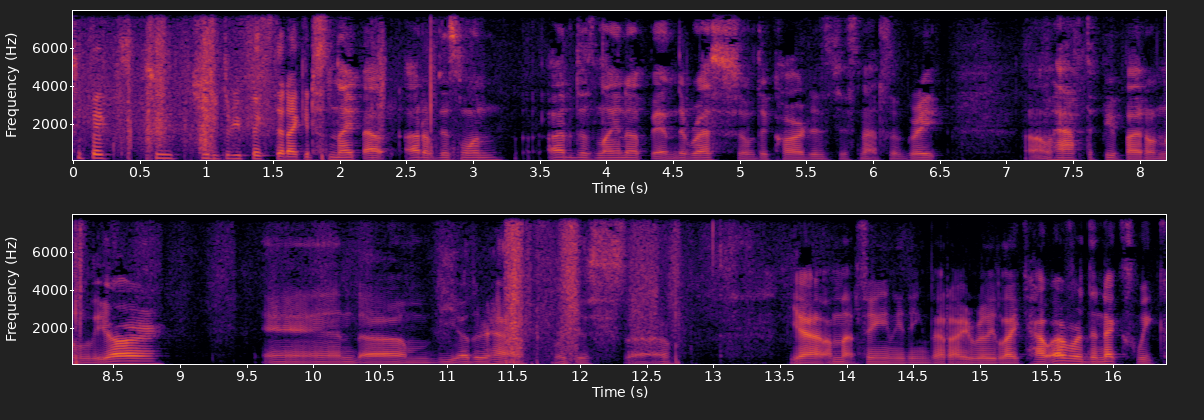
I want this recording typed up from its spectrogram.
Two picks, two, two to three picks that I could snipe out out of this one, out of this lineup, and the rest of the card is just not so great. Um, half the people I don't know who they are, and um, the other half are just, uh, yeah, I'm not saying anything that I really like. However, the next week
